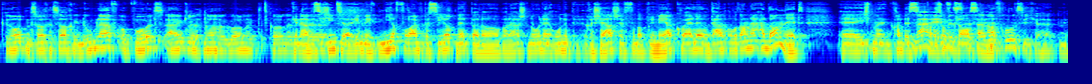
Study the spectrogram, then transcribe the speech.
geraten solche Sachen in Umlauf, obwohl es eigentlich nachher gar nicht, gar nicht Genau, das äh, ist uns ja eben mir vor allem passiert, nicht bei der, bei der ersten ohne, ohne Recherche von der Primärquelle und auch, aber dann auch dann nicht. Äh, ich meine, kann das, Nein, kann das eben, es, klar es sein. sind auch Nicht? Unsicherheiten.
